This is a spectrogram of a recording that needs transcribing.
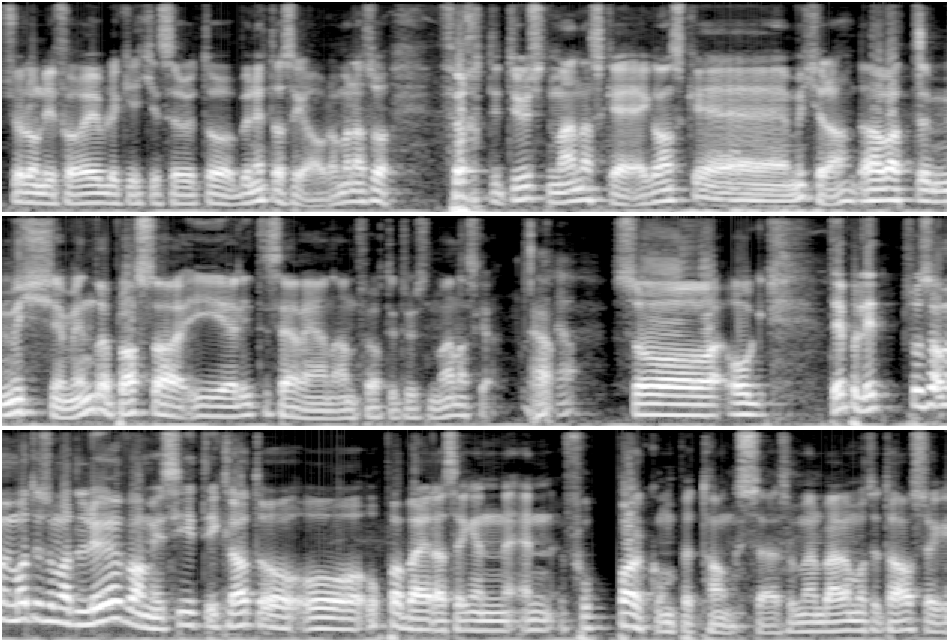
Selv om de for øyeblikket ikke ser ut til å benytte seg av det. Men altså, 40 000 mennesker er ganske eh, mye, da. Det har vært eh, mye mindre plasser i Eliteserien enn 40 000 mennesker. Ja. Ja. Så, og det er på litt på samme måte som at Løvam i sin tid klarte å, å opparbeide seg en, en fotballkompetanse som en bare måtte ta av seg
